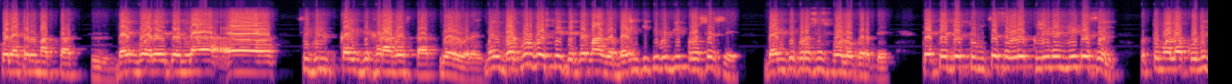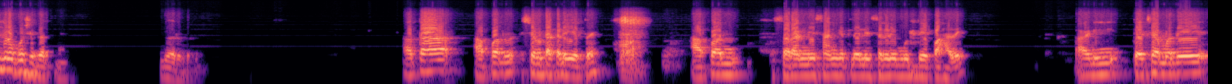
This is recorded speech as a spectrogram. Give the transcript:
कोलॅटरल मागतात. बँकवाले त्यांना सिबिल काही जे खराब असतात. बरोबर आहे. म्हणजे भरपूर गोष्टी त्याच्यामागे. बँकेची पण जी प्रोसेस आहे बँक ती प्रोसेस फॉलो करते. त्याच्यात जर तुमचं सगळं क्लीन अँड नीट असेल तर तुम्हाला कोणीच रोखू शकत नाही. बरोबर. आता आपण शेवटाकडे येतोय. आपण सरांनी सांगितलेले सगळे मुद्दे पाहावे. आणि त्याच्यामध्ये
